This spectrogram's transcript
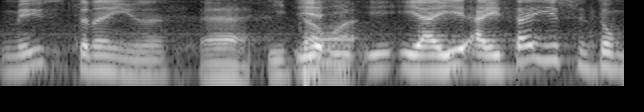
meio estranho, né? É, E- então. e, e aí, aí tá isso. Então,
